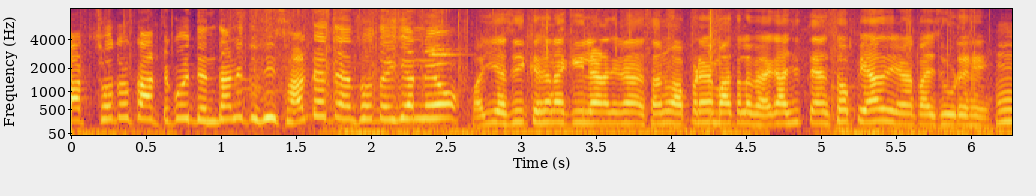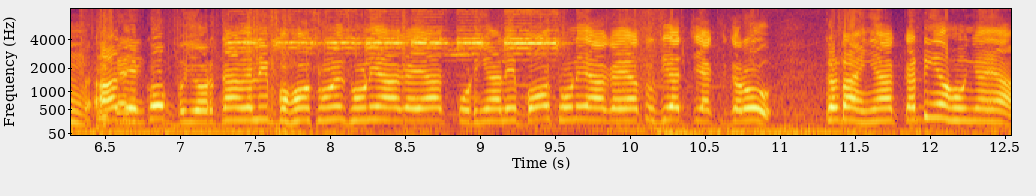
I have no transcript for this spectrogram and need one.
800 ਤੋਂ ਘੱਟ ਕੋਈ ਦਿੰਦਾ ਨਹੀਂ ਤੁਸੀਂ 350 ਦੇਈ ਜਾਂਦੇ ਹੋ। ਭਾਜੀ ਅਸੀਂ ਕਿਸੇ ਨਾਲ ਕੀ ਲੈਣਾ ਦੇਣਾ? ਸਾਨੂੰ ਆਪਣੇ ਮਤਲਬ ਹੈਗਾ ਅਸੀਂ 350 ਦੇ ਦੇਣਾ ਭਾਈ ਸੂਟ ਇਹ। ਆ ਦੇਖੋ ਬਜ਼ੁਰਗਾਂ ਦੇ ਲਈ ਬਹੁਤ ਸੋਹਣੇ ਸੋਹਣੇ ਆ ਗਏ ਆ ਕੁੜੀਆਂ ਲਈ ਬਹੁਤ ਸੋਹਣੇ ਆ ਗਏ ਆ ਤੁਸੀਂ ਆ ਚੈੱਕ ਕਰੋ ਕਢਾਈਆਂ ਕੱਢੀਆਂ ਹੋਈਆਂ ਆ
